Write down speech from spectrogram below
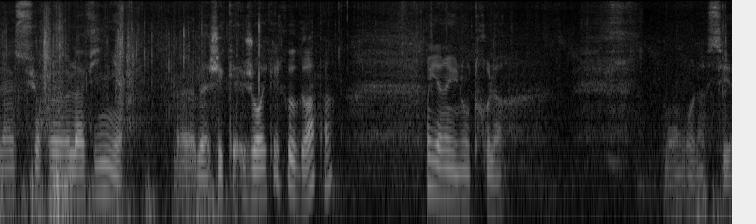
Là sur euh, la vigne, euh, bah, j'aurai quelques grappes. Hein. Il y en a une autre là. Bon voilà, c'est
